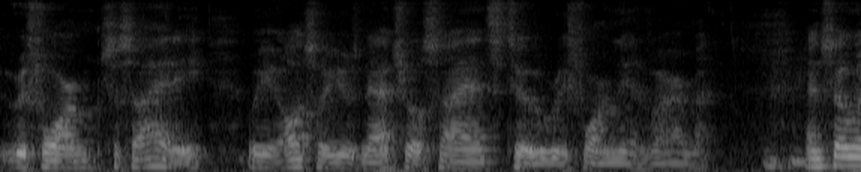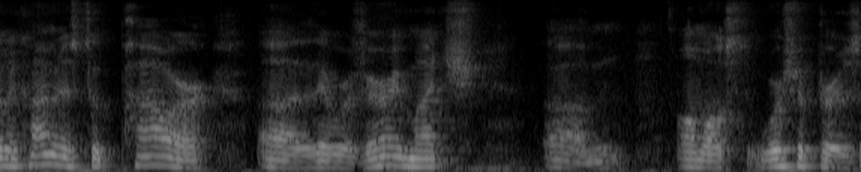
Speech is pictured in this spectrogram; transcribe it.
reform society. We also use natural science to reform the environment. Mm-hmm. And so when the communists took power, uh, they were very much um, almost worshippers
